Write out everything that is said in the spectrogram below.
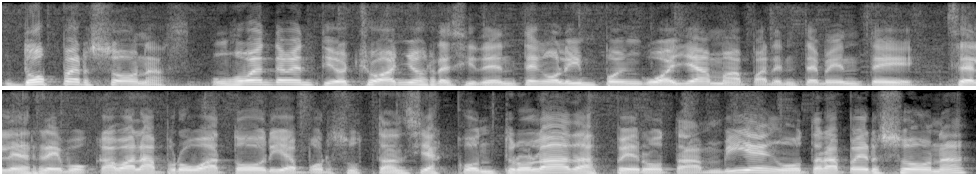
dos personas. Un joven de 28 años residente en Olimpo, en Guayama. Aparentemente se le revocaba la probatoria por sustancias controladas, pero también otra persona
